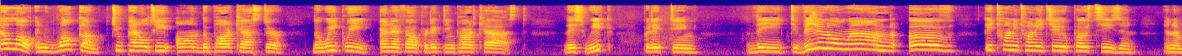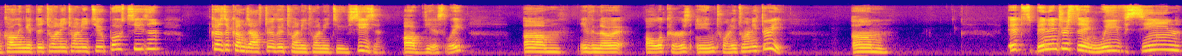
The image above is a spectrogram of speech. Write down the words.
Hello and welcome to Penalty on the Podcaster, the weekly NFL predicting podcast. This week, predicting the divisional round of the 2022 postseason. And I'm calling it the 2022 postseason because it comes after the 2022 season, obviously. Um, even though it all occurs in 2023. Um, it's been interesting. We've seen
